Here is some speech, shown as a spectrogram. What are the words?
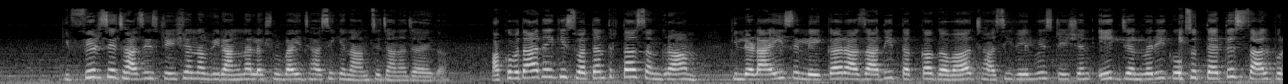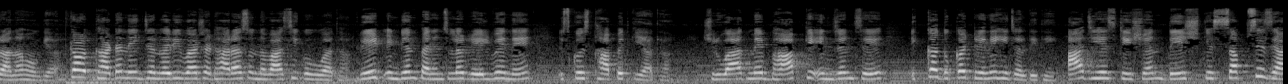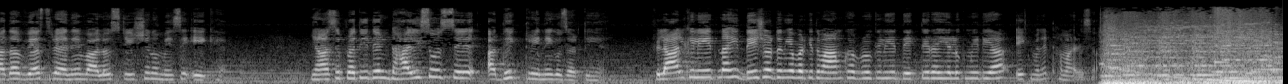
कि फिर से झांसी स्टेशन अब वीरांगना लक्ष्मीबाई झांसी के नाम से जाना जाएगा। आपको बता दें कि स्वतंत्रता संग्राम की लड़ाई से लेकर आज़ादी तक का गवाह झांसी रेलवे स्टेशन 1 जनवरी को 133 साल पुराना हो गया। इसका उद्घाटन 1 जनवरी वर्ष अठारह सौ नवासी को हुआ था। ग्रेट इंडियन पेनिनसुलर रेलवे ने इसको स्थापित किया था। शुरुआत में भाप के इंजन से इक्का दुक्का ट्रेनें ही चलती थी। आज यह स्टेशन देश के सबसे ज़्यादा व्यस्त रहने वालों स्टेशनों में से एक है। यहाँ से प्रतिदिन 250 से अधिक ट्रेनें गुजरती हैं। फ़िलहाल के लिए इतना ही। देश और दुनिया भर की तमाम खबरों के लिए देखते रहिए लुक मीडिया। एक मिनट हमारे साथ।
